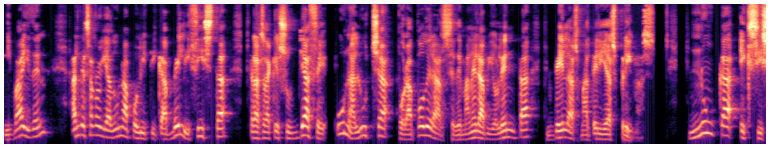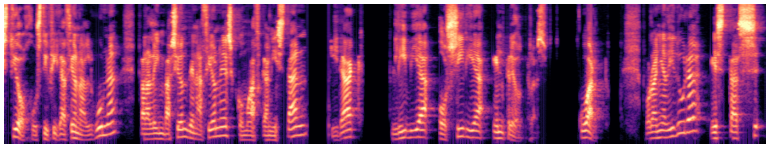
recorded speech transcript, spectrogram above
y Biden, han desarrollado una política belicista tras la que subyace una lucha por apoderarse de manera violenta de las materias primas. Nunca existió justificación alguna para la invasión de naciones como Afganistán, Irak, Libia o Siria, entre otras. Cuarto, por añadidura, estas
